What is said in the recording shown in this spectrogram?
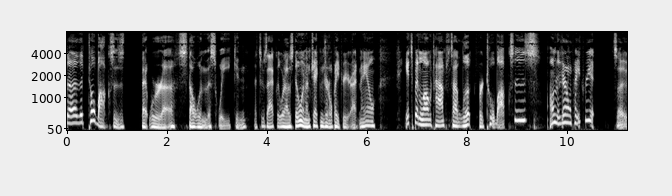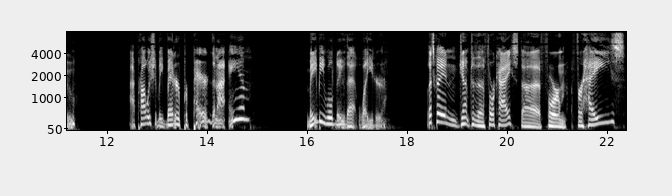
uh, the toolboxes that were uh, stolen this week, and that's exactly what I was doing. I'm checking Journal Patriot right now. It's been a long time since I looked for toolboxes on the Journal Patriot, so I probably should be better prepared than I am. Maybe we'll do that later. Let's go ahead and jump to the forecast uh, for for Hays.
